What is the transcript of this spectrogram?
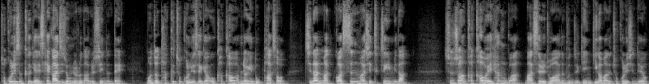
초콜릿은 크게 세 가지 종류로 나눌 수 있는데 먼저 다크 초콜릿의 경우 카카오 함량이 높아서 진한 맛과 쓴 맛이 특징입니다. 순수한 카카오의 향과 맛을 좋아하는 분들께 인기가 많은 초콜릿인데요.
